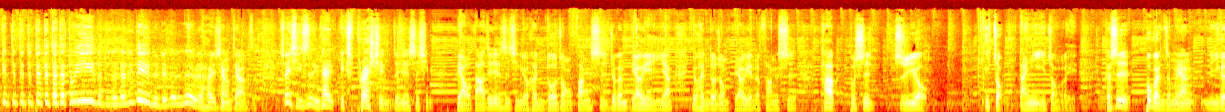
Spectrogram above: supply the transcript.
滴滴滴滴滴滴滴滴滴滴滴滴滴滴滴滴，还有像这样子，所以其实你看，expression 这件事情，表达这件事情有很多种方式，就跟表演一样，有很多种表演的方式，它不是只有一种单一一种而已。可是不管怎么样，一个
